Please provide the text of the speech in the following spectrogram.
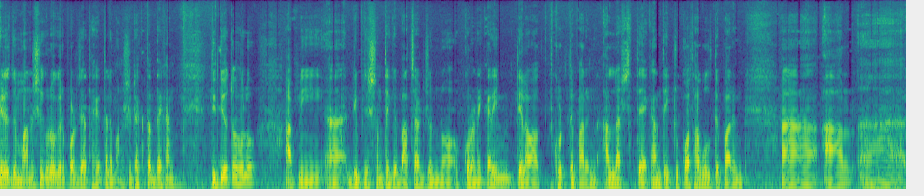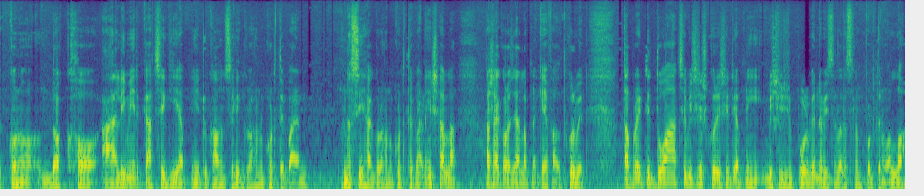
এটা যদি মানসিক রোগের পর্যায়ে থাকে, তাহলে মানসিক ডাক্তার দেখান। দ্বিতীয়ত হলো, আপনি ডিপ্রেশন থেকে বাঁচার জন্য কোরআনে কারিম তেলাওয়াত করতে পারেন। আল্লাহর সাথে একান্তে একটু কথা বলতে পারেন। আর কোনো দক্ষ আলিমের কাছে গিয়ে আপনি একটু কাউন্সেলিং গ্রহণ করতে পারেন। নসিহা গ্রহণ করতে পারেন। ইনশাআল্লাহ আশা করা যায় আল্লাহ আপনাকে হেফাজত করবেন। তারপর একটি দোয়া আছে বিশেষ করে, সেটি আপনি বিশেষ বেশি পড়বেন। নবী সাল্লাহ সাল্লাম পড়তেন, আল্লাহ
